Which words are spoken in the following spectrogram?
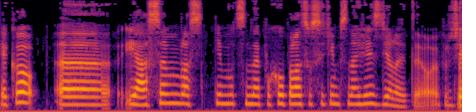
Jako uh, já jsem vlastně moc nepochopila, co si tím snaží sdělit, jo, protože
